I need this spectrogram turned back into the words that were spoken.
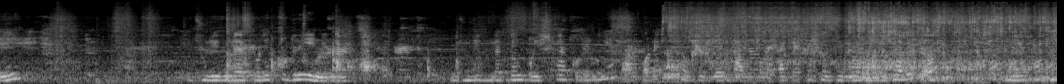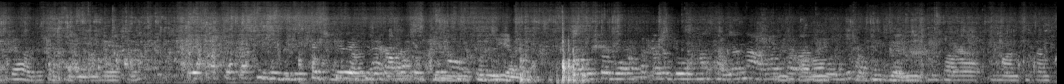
আর ঝুড়িগুলো একবার একটু ধুয়ে নিলাম। ঝুড়িগুলো একদম পরিষ্কার করে নিয়ে তারপরে সবজিগুলো ঢালবো তাকে একটা সবজিগুলো ভাজতে হবে তো। ধুয়ে সব হবে সবজিগুলোকে নিলাম। কারণ সবজিগুলো ধরো মাংস টাংস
